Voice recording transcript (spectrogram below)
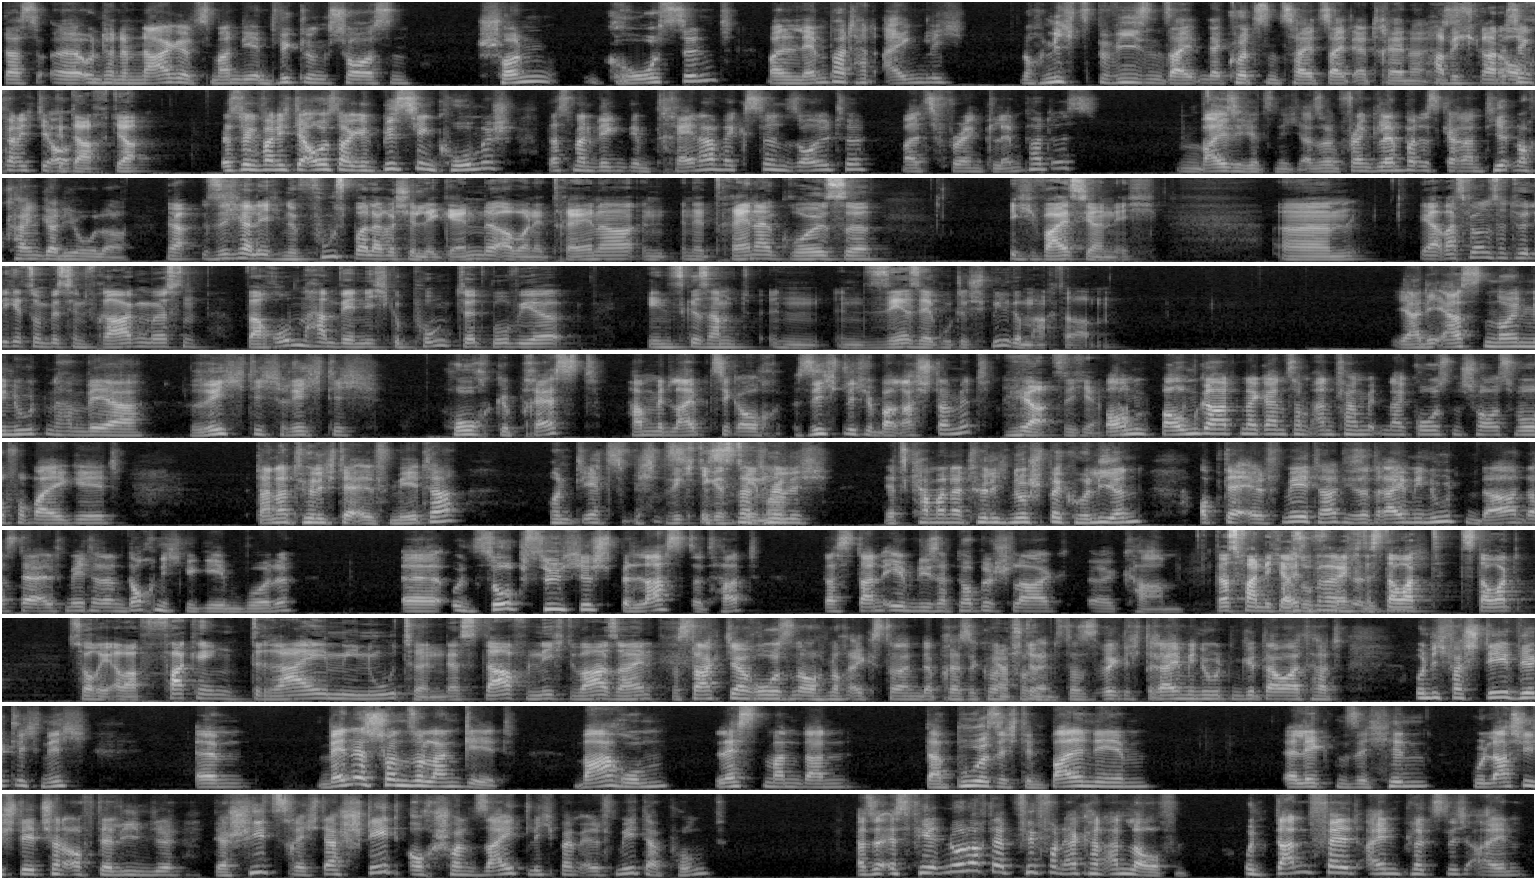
dass äh, unter einem Nagelsmann die Entwicklungschancen schon groß sind, weil Lampard hat eigentlich noch nichts bewiesen seit in der kurzen Zeit, seit er Trainer ist. Habe ich gerade auch gedacht, ja. Deswegen fand ich die Aussage ein bisschen komisch, dass man wegen dem Trainer wechseln sollte, weil es Frank Lampard ist. Weiß ich jetzt nicht. Also Frank Lampard ist garantiert noch kein Guardiola. Ja, sicherlich eine fußballerische Legende, aber eine Trainer, eine Trainergröße, ich weiß ja nicht. Ähm, ja, was wir uns natürlich jetzt so ein bisschen fragen müssen, warum haben wir nicht gepunktet, wo wir insgesamt ein, ein sehr, sehr gutes Spiel gemacht haben? Ja, die ersten neun Minuten haben wir ja richtig, richtig hoch gepresst, haben mit Leipzig auch sichtlich überrascht damit. Ja, sicher. Baum, Baumgartner ganz am Anfang mit einer großen Chance, wo er vorbeigeht. Dann natürlich der Elfmeter. Und jetzt Wichtiges ist Thema. natürlich Jetzt kann man natürlich nur spekulieren, ob der Elfmeter, diese drei Minuten da, dass der Elfmeter dann doch nicht gegeben wurde, äh, uns so psychisch belastet hat, dass dann eben dieser Doppelschlag äh, kam. Das fand ich ja Weiß so frech. Das dauert, das dauert, sorry, aber fucking drei Minuten. Das darf nicht wahr sein. Das sagt ja Rosen auch noch extra in der Pressekonferenz, ja, dass es wirklich drei Minuten gedauert hat. Und ich verstehe wirklich nicht, ähm, wenn es schon so lang geht, warum lässt man dann Dabur sich den Ball nehmen? Er legten sich hin. Gulaschi steht schon auf der Linie. Der Schiedsrichter steht auch schon seitlich beim Elfmeterpunkt also es fehlt nur noch der Pfiff und er kann anlaufen. Und dann fällt einem plötzlich ein,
